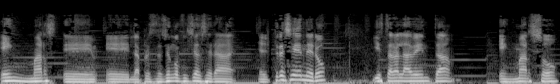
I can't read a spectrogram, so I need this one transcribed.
en marzo. Eh, eh, la presentación oficial será el 13 de enero y estará a la venta en marzo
